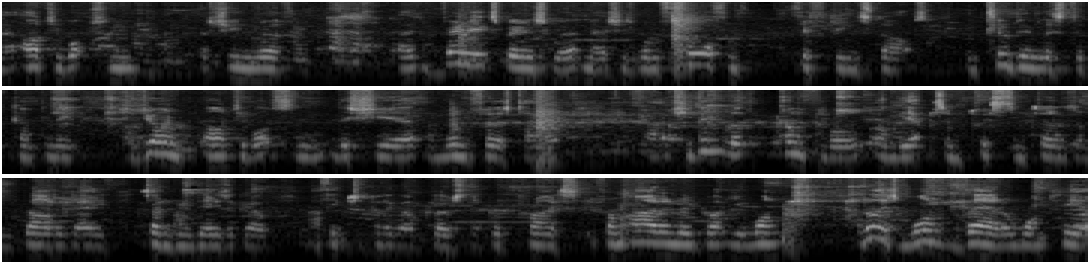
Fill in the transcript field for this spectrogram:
uh, Archie Watson Oisin Murphy. Uh, very experienced now. She's won four from 15 starts, including listed company. She joined Archie Watson this year and won first time up. Uh, she didn't look comfortable on the Epsom twists and turns on Derby Day 17 days ago. I think she's going to go close to a good price. From Ireland, we've got you want. I don't know it's want there or want here.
